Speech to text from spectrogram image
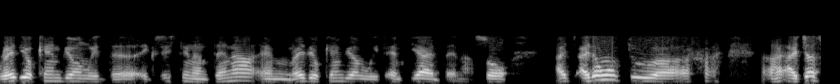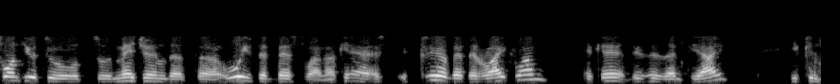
radio Cambium with the existing antenna and radio Cambium with MTI antenna. So I, I don't want to, uh, I just want you to, to imagine that uh, who is the best one, okay? It's, it's, clear that the right one, okay, this is MTI. You can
